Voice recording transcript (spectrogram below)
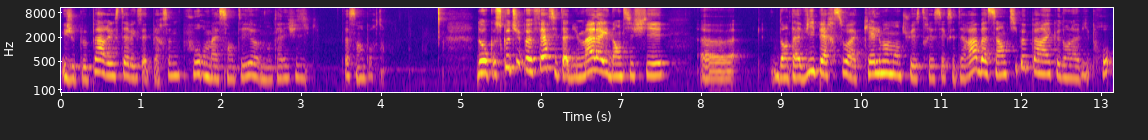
et je ne peux pas rester avec cette personne pour ma santé euh, mentale et physique. Ça, c'est important. Donc, ce que tu peux faire si tu as du mal à identifier euh, dans ta vie perso à quel moment tu es stressé, etc., bah, c'est un petit peu pareil que dans la vie pro.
